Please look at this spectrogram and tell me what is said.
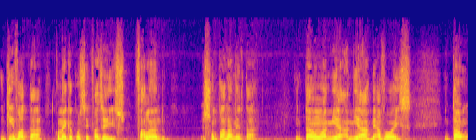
em quem votar. Como é que eu consigo fazer isso? Falando. Eu sou um parlamentar. Então a minha, a minha arma é a voz. Então,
